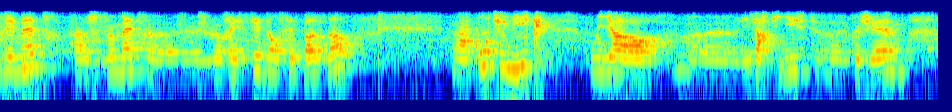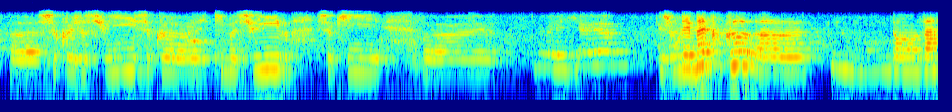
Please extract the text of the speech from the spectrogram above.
voulais mettre, enfin je veux mettre, je veux rester dans cette base-là, un compte unique où il y a les artistes que j'aime, ceux que je suis, ceux que, qui me suivent, ceux qui je voulais mettre que euh, dans, un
